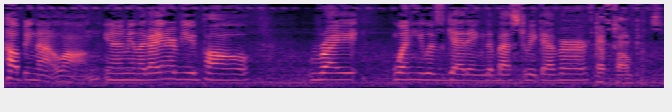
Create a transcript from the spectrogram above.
helping that along. You know what I mean? Like I interviewed Paul right when he was getting the best week ever. F. Tompkins.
